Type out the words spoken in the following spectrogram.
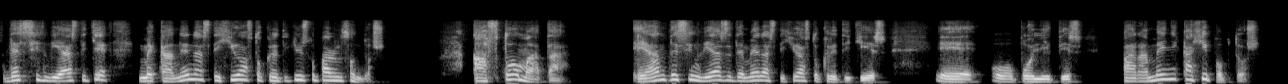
Δεν συνδυάστηκε με κανένα στοιχείο αυτοκριτικής του παρελθόντος. Αυτόματα, εάν δεν συνδυάζεται με ένα στοιχείο αυτοκριτικής, ε, ο πολίτης παραμένει καχύποπτος.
